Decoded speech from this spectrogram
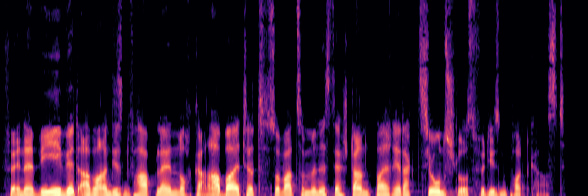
Für NRW wird aber an diesen Fahrplänen noch gearbeitet, so war zumindest der Stand bei Redaktionsschluss für diesen Podcast.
